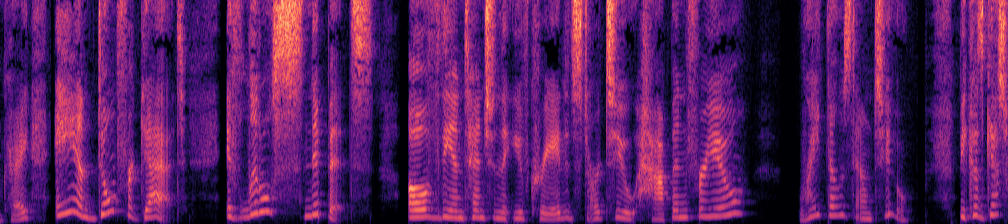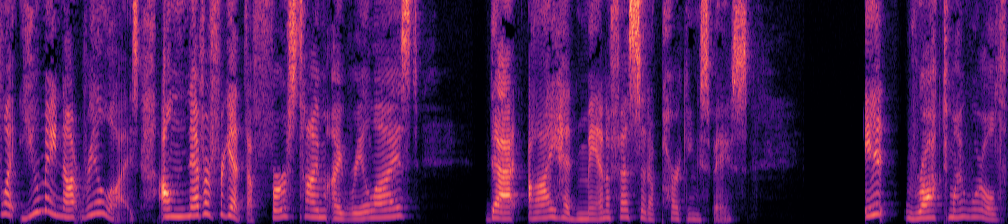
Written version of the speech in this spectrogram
Okay. And don't forget, if little snippets of the intention that you've created start to happen for you, write those down too. Because guess what? You may not realize. I'll never forget the first time I realized that I had manifested a parking space. It rocked my world.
